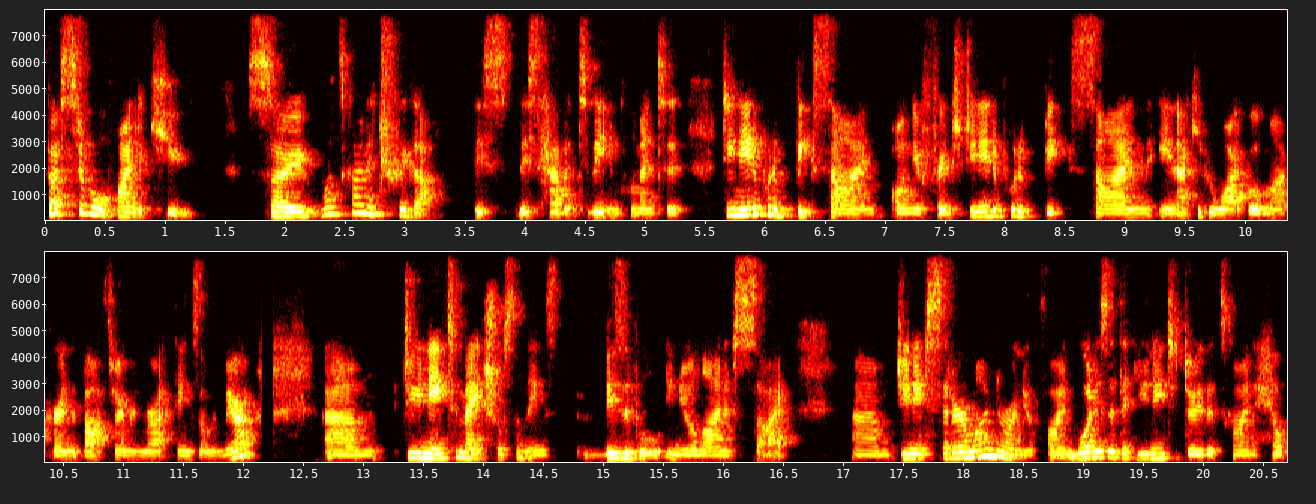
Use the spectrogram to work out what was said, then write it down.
first of all, find a cue. So, what's going to trigger this this habit to be implemented? Do you need to put a big sign on your fridge? Do you need to put a big sign in? I keep a whiteboard marker in the bathroom and write things on the mirror. Um, do you need to make sure something's visible in your line of sight? Um, do you need to set a reminder on your phone? What is it that you need to do that's going to help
